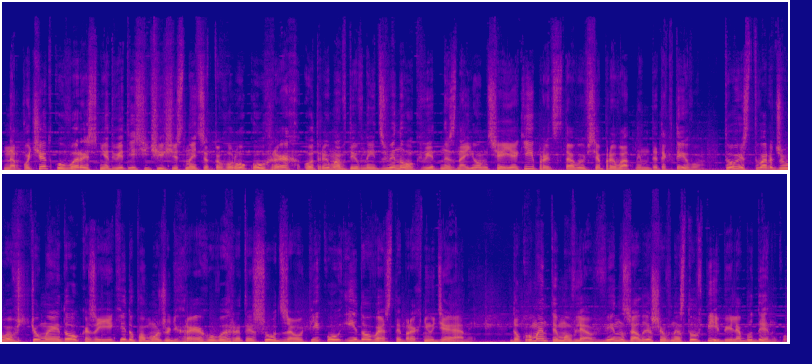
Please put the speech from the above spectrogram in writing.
На початку вересня 2016 року Грег отримав дивний дзвінок від незнайомця, який представився приватним детективом. Той стверджував, що має докази, які допоможуть Грегу виграти суд за опіку і довести брехню Діани. Документи, мовляв, він залишив на стовпі біля будинку.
